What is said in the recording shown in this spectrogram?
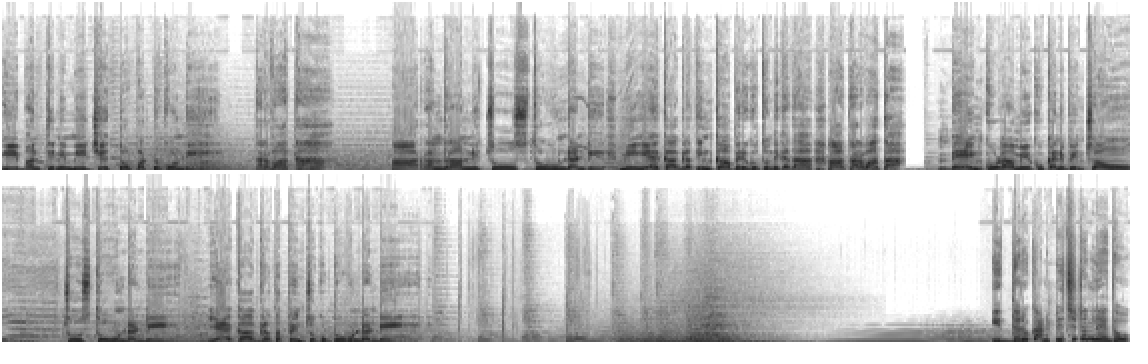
ఈ బంతిని మీ చేత్తో పట్టుకోండి. తర్వాత ఆ రంధ్రాన్ని చూస్తూ ఉండండి. మీ ఏకాగ్రత ఇంకా పెరుగుతుంది కదా? ఆ తర్వాత మేం కూడా మీకు కనిపించాం. చూస్తూ ఉండండి. ఏకాగ్రత పెంచుకుంటూ ఉండండి. ఇద్దరూ కనిపించటం లేదు.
